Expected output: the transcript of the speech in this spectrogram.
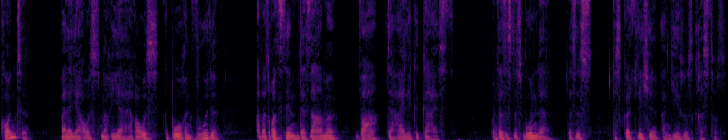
konnte, weil er ja aus Maria heraus geboren wurde. Aber trotzdem, der Same war der Heilige Geist. Und das ist das Wunder, das ist das Göttliche an Jesus Christus.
